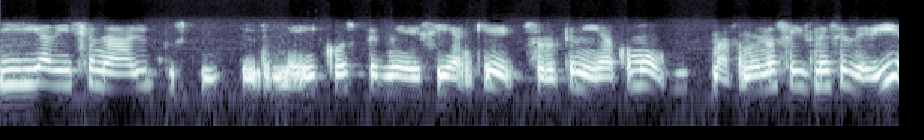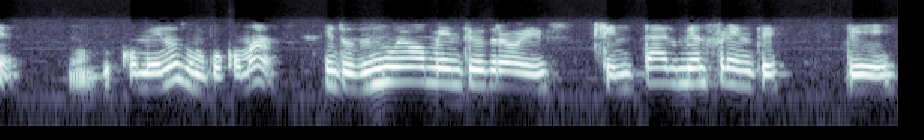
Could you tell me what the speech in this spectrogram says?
y adicional pues los médicos pues me decían que solo tenía como más o menos seis meses de vida, un poco menos, un poco más. Entonces nuevamente otra vez sentarme al frente de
